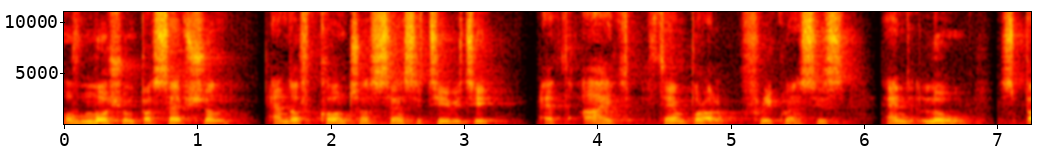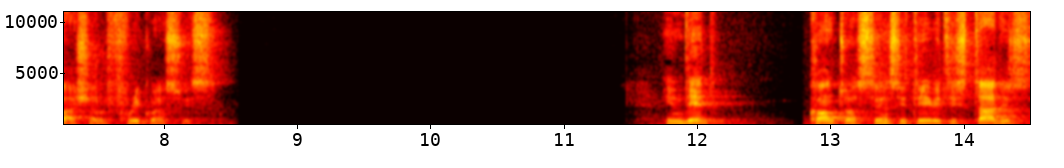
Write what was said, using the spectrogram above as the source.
of motion perception and of contrast sensitivity at high temporal frequencies and low spatial frequencies. Indeed, contrast sensitivity studies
